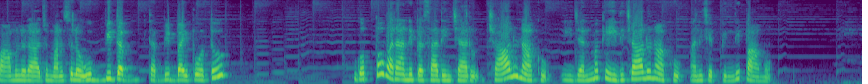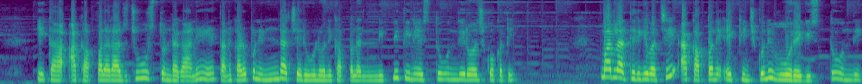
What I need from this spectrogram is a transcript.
పాముల రాజు మనసులో ఉబ్బి దబ్ తబ్బిబ్బైపోతూ గొప్ప వరాన్ని ప్రసాదించారు. చాలు నాకు. ఈ జన్మకి ఇది చాలు నాకు అని చెప్పింది పాము. ఇక ఆ కప్పలరాజు చూస్తుండగానే తన కడుపు నిండా చెరువులోని కప్పలన్నిటినీ తినేస్తూ ఉంది రోజుకొకటి. మరలా తిరిగి వచ్చి ఆ కప్పని ఎక్కించుకుని ఊరేగిస్తూ ఉంది.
